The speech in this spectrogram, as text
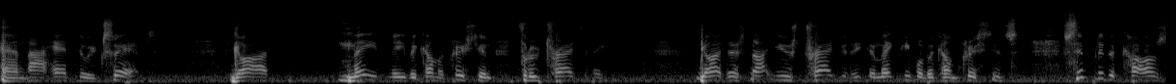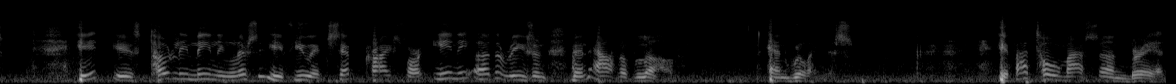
and I had to accept. God made me become a Christian through tragedy. God does not use tragedy to make people become Christians simply because it is totally meaningless if you accept Christ for any other reason than out of love and willingness. If I told my son, Brad,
